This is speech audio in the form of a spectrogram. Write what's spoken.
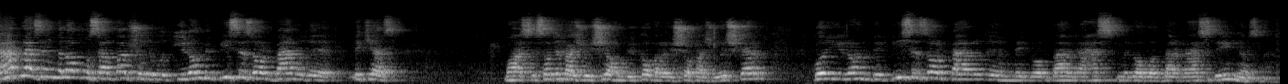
قبل از انقلاب مصوب شده بود. ایران به 20 هزار برق یکی از مؤسسات پژوهشی آمریکا برای شاه پژوهش کرد. گفت ایران به 20 هزار برق مگا برق هست مگاوات برق هسته نیازمند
